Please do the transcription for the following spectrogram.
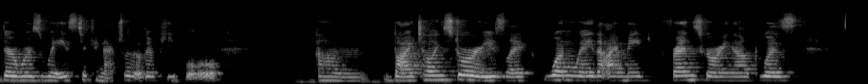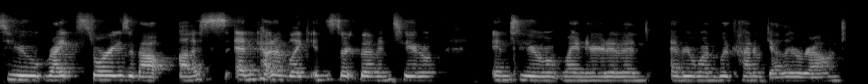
there was ways to connect with other people um, by telling stories. Like one way that I made friends growing up was to write stories about us and kind of like insert them into into my narrative and everyone would kind of gather around.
